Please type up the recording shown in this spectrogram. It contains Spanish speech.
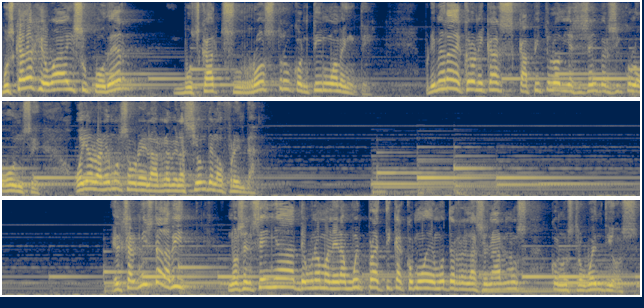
Buscad a Jehová y su poder, buscad su rostro continuamente. Primera de Crónicas, capítulo 16, versículo 11. Hoy hablaremos sobre la revelación de la ofrenda. El salmista David nos enseña de una manera muy práctica cómo debemos de relacionarnos con nuestro buen Dios.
